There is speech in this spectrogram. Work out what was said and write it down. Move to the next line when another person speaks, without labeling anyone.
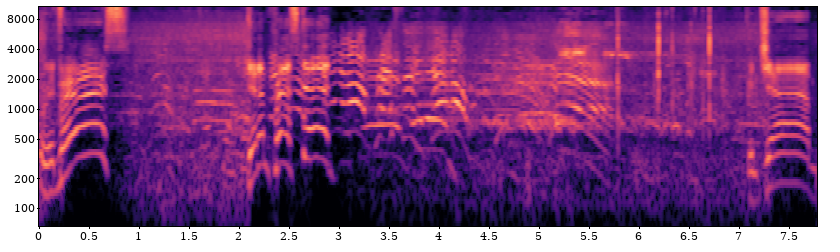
Reverse. Get him, Preston.
Get him, Preston, get him.
Good job.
